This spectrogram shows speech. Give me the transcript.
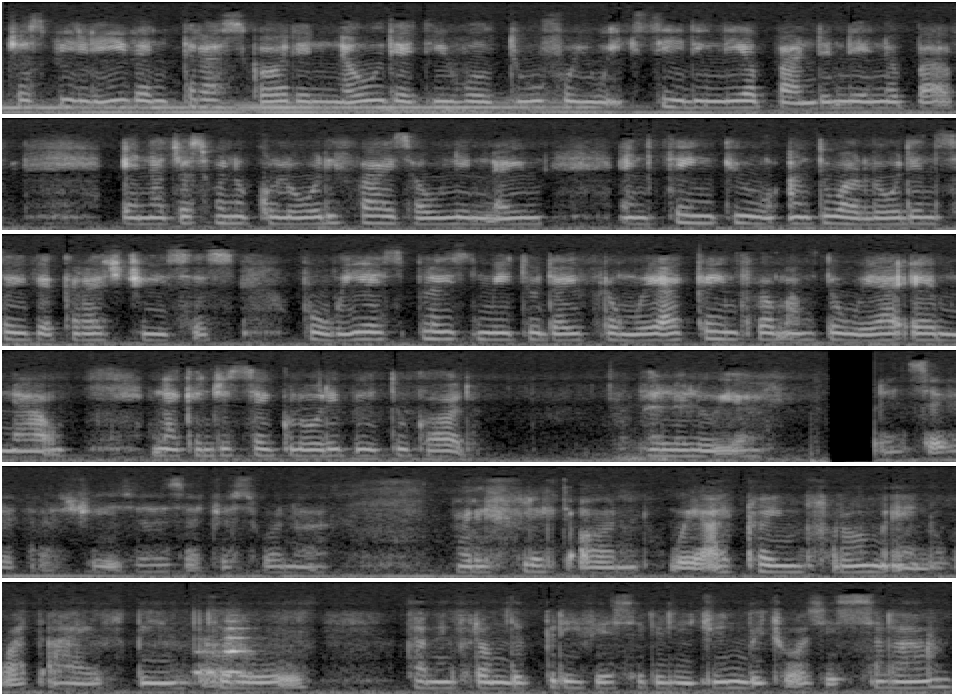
Just believe and trust God and know that He will do for you exceedingly abundantly and above. And I just want to glorify His holy name and thank you unto our Lord and Savior Christ Jesus for where He has placed me today from where I came from unto where I am now. And I can just say, Glory be to God. Hallelujah. And Savior Christ Jesus, I just want to reflect on where I came from and what I've been through coming from the previous religion, which was Islam.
